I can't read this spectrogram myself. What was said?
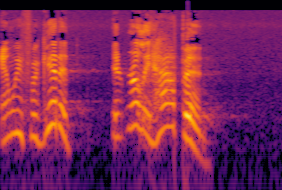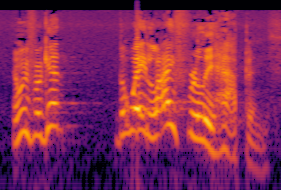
and we forget it. It really happened. And we forget the way life really happens.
